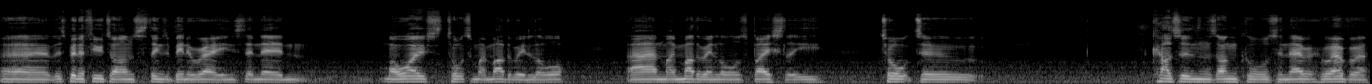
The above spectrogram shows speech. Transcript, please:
Uh, there's been a few times things have been arranged, and then my wife's talked to my mother-in-law, and my mother-in-law's basically talked to cousins, uncles, and whoever,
